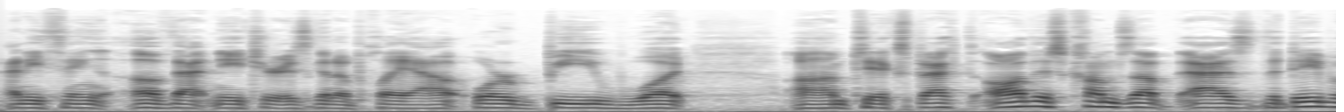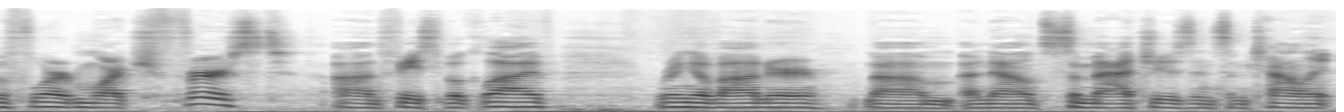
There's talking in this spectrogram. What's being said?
anything of that nature is going to play out or be what um, to expect. All this comes up as the day before March 1st on Facebook Live Ring of Honor um, announced some matches and some talent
